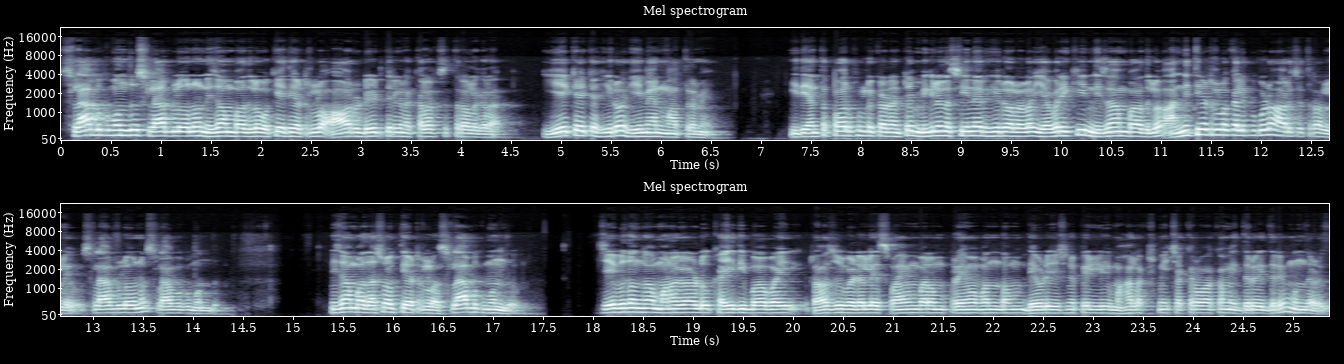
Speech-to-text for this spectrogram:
స్లాబ్కు ముందు స్లాబ్లోనూ నిజామాబాద్లో ఒకే థియేటర్లో ఆరు డేట్ తిరిగిన కలర్ చిత్రాలు గల ఏకైక హీరో హీమ్యాన్ మాత్రమే. ఇది ఎంత పవర్ఫుల్ రికార్డ్ అంటే మిగిలిన సీనియర్ హీరోలలో ఎవరికి నిజామాబాద్లో అన్ని థియేటర్లో కలిపి కూడా ఆరు చిత్రాలు లేవు. స్లాబ్లోను స్లాబ్కు ముందు. నిజామాబాద్ అశోక్ థియేటర్లో స్లాబ్కు ముందు. జేబుదొంగ మనగాడు ఖైదీ బాబాయ్ రాజు వెడలే స్వయంవరం ప్రేమబంధం దేవుడు చేసిన పెళ్ళి మహాలక్ష్మి చక్రవాకం ఇద్దరు ఇద్దరే ముందడుగు.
